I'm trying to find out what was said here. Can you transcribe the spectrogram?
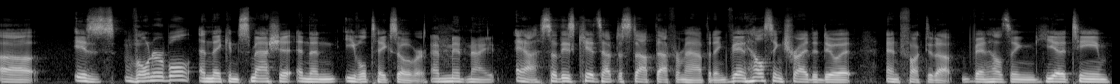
uh, is vulnerable, and they can smash it, and then evil takes over. At midnight. Yeah, so these kids have to stop that from happening. Van Helsing tried to do it and fucked it up. Van Helsing, he had a team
